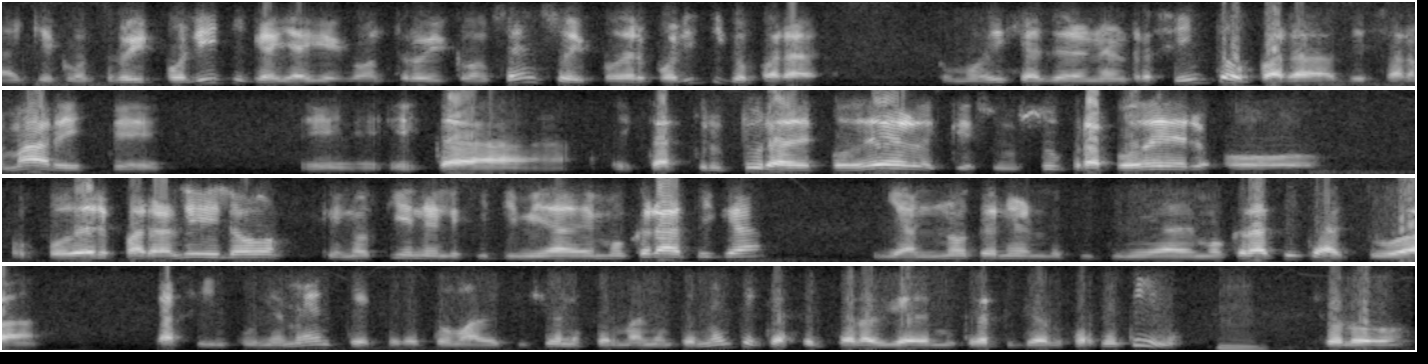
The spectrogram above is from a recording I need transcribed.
Hay que construir política y hay que construir consenso y poder político para, como dije ayer en el recinto, para desarmar este eh, esta, esta estructura de poder que es un suprapoder o, o poder paralelo que no tiene legitimidad democrática y al no tener legitimidad democrática actúa casi impunemente, pero toma decisiones permanentemente que afecta la vida democrática de los argentinos. Mm. Yo lo,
